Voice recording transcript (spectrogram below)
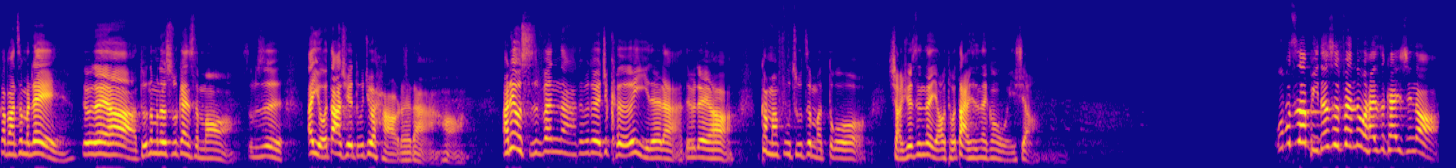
干嘛这么累，对不对啊？读那么多书干什么？是不是？啊，有大学读就好了啦，哈！啊，六十分呐，对不对？就可以了啦，对不对啊？干嘛付出这么多？小学生在摇头，大学生在跟我微笑。我不知道彼得是愤怒还是开心哦。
